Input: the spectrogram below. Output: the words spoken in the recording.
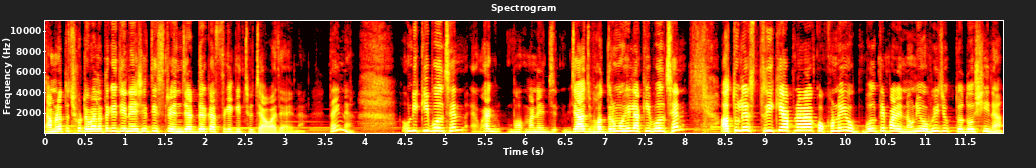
আমরা তো ছোটোবেলা থেকে জেনে এসেছি স্ট্রেঞ্জারদের কাছ থেকে কিছু চাওয়া যায় না। তাই না? উনি কি বলছেন? এক মানে জাজ ভদ্রমহিলা কি বলছেন? অতুলের স্ত্রীকে আপনারা কখনোই বলতে পারেন না, উনি অভিযুক্ত, দোষী না।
